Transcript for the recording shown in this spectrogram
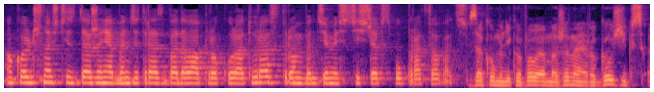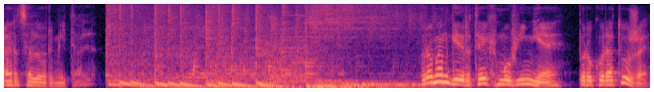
Okoliczności zdarzenia będzie teraz badała prokuratura, z którą będziemy ściśle ściśle współpracować. Zakomunikowała Marzena Rogozik z ArcelorMittal. Roman Giertych mówi nie prokuraturze.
